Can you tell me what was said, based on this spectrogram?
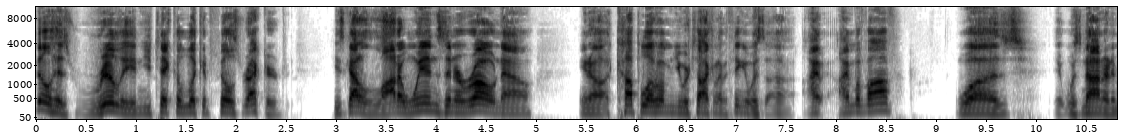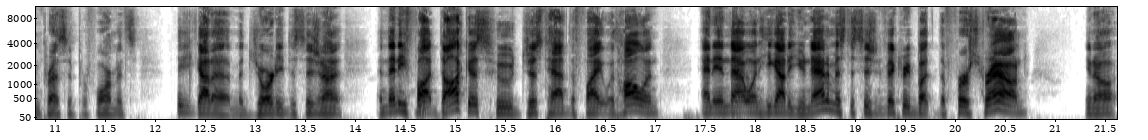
Phil has really, and you take a look at Phil's record, he's got a lot of wins in a row now. You know, a couple of them you were talking. I think it was uh, I- Imavov was it was not an impressive performance. I think he got a majority decision on it, and then he fought Daukaus, who just had the fight with Holland, and in that one he got a unanimous decision victory. But the first round, you know,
